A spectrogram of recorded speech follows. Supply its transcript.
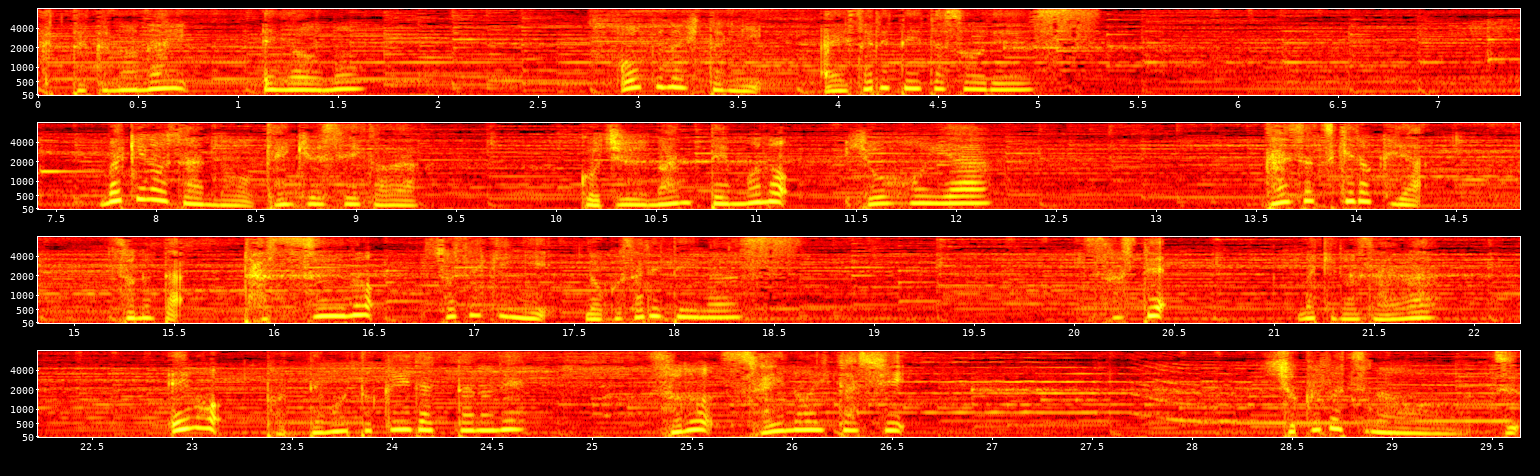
屈託のない笑顔も多くの人に愛されていたそうです。牧野さんの研究成果は50万点もの標本や観察記録やその他多数の書籍に残されています。そして牧野さんは絵もとっても得意だったのでその才能を生かし植物の図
